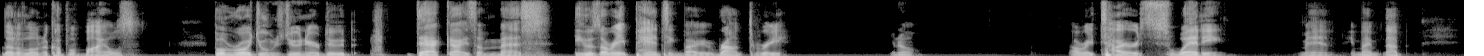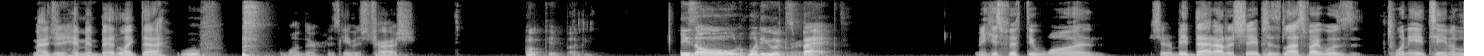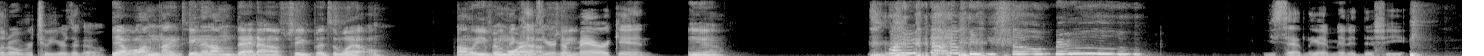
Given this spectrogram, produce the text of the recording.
Let alone a couple of miles. But Roy Jones Jr., dude, that guy's a mess. He was already panting by round three. You know, already tired, sweating. Man, he might not. Imagine him in bed like that. Oof. Wonder his game is trash. okay, buddy. He's old. What do you expect? I mean, he's 51. He shouldn't be that out of shape. His last fight was 2018, a little over two years ago. Yeah, well, I'm 19 and I'm that out of shape as well. Probably even Well, more because you're an shape. American. Yeah. Why you gotta be so rude? you sadly admitted defeat.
